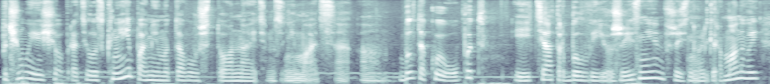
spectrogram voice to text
Почему я еще обратилась к ней, помимо того, что она этим занимается? А, был такой опыт, и театр был в ее жизни, в жизни Ольги Романовой –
